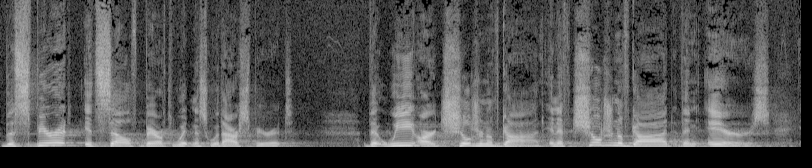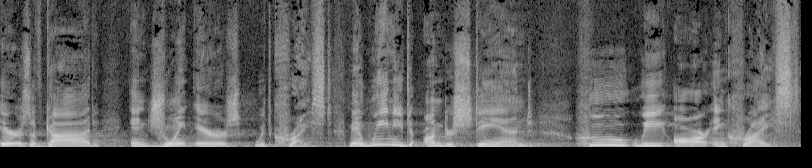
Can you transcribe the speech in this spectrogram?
"The Spirit itself beareth witness with our spirit that we are children of God, and if children of God, then heirs, heirs of God and joint heirs with Christ. Man, we need to understand who we are in Christ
